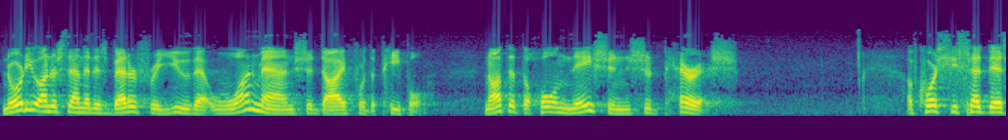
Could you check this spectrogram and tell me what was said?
Nor do you understand that it is better for you that one man should die for the people, not that the whole nation should perish. Of course, he said this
